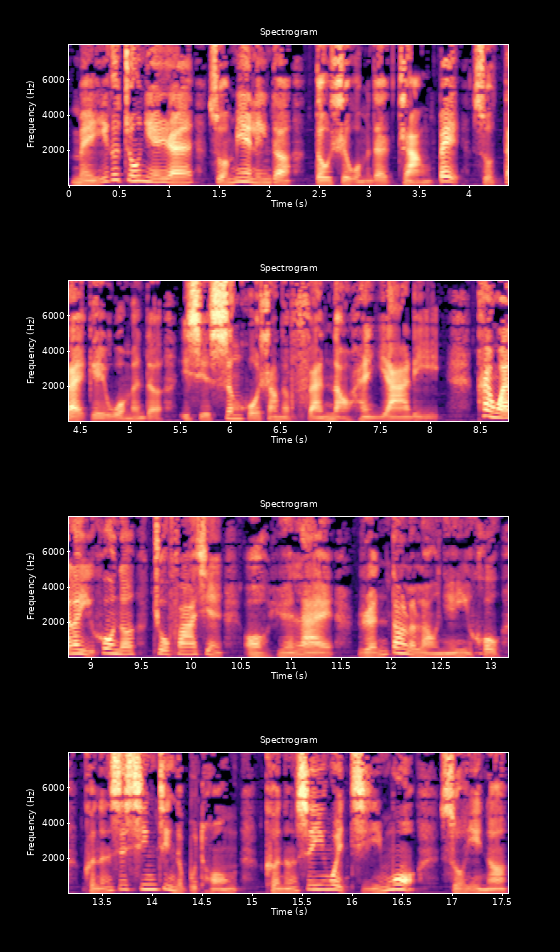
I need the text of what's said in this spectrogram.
每一个中年人所面临的，都是我们的长辈所带给我们的一些生活上的烦恼和压力。看完了以后呢，就发现哦，原来人到了老年以后，可能是心境的不同，可能是因为寂寞，所以呢。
